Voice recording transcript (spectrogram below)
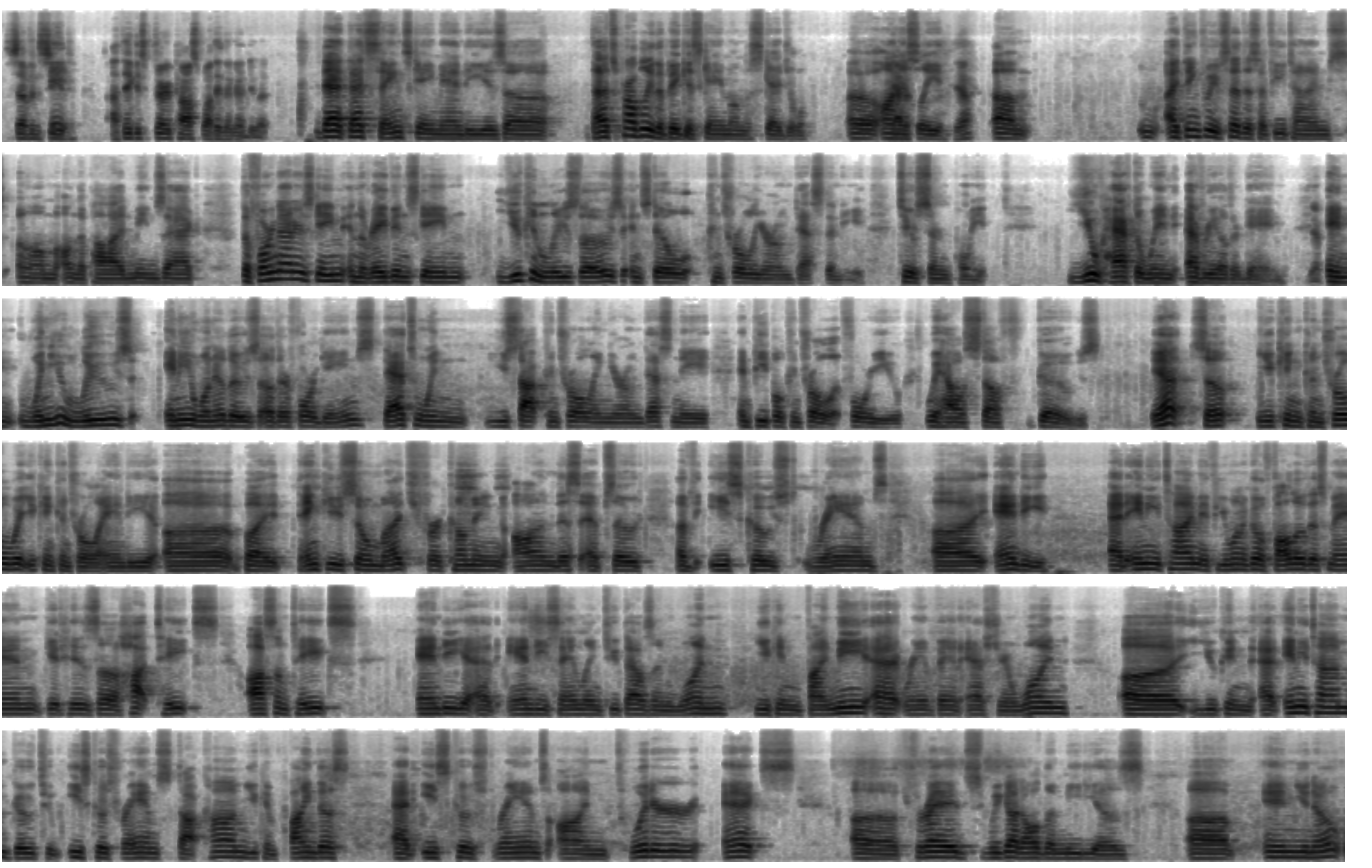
seven seed, It- I think it's very possible. I think they're gonna do it. That that Saints game, Andy, is uh that's probably the biggest game on the schedule. Uh honestly. Yeah. Um I think we've said this a few times um on the pod, me and Zach. The 49ers game and the Ravens game, you can lose those and still control your own destiny to a certain point. You have to win every other game. Yep. And when you lose any one of those other four games, that's when you stop controlling your own destiny and people control it for you with how stuff goes. Yeah, so you can control what you can control, Andy. Uh, but thank you so much for coming on this episode of East Coast Rams. Uh, Andy, at any time, if you want to go follow this man, get his uh, hot takes, awesome takes, Andy at Andy Sandlin 2001. You can find me at Ramfan Ashton 1. Uh, you can at any time go to eastcoastrams.com. You can find us at East Coast Rams on Twitter, X, uh, threads. We got all the medias. Um, and you know,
